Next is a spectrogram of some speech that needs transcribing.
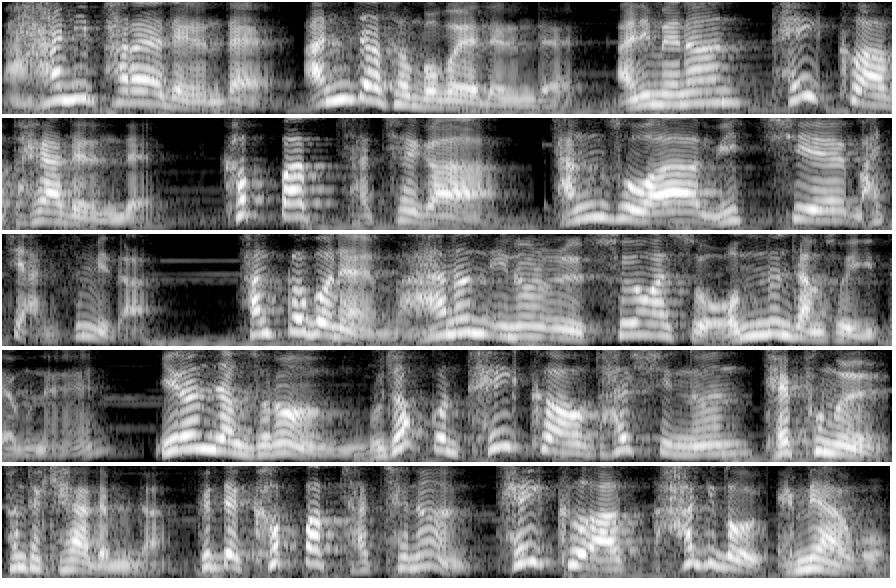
많이 팔아야 되는데 앉아서 먹어야 되는데 아니면은 테이크아웃 해야 되는데 컵밥 자체가 장소와 위치에 맞지 않습니다. 한꺼번에 많은 인원을 수용할 수 없는 장소이기 때문에 이런 장소는 무조건 테이크아웃 할 수 있는 제품을 선택해야 됩니다. 근데 컵밥 자체는 테이크아웃 하기도 애매하고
